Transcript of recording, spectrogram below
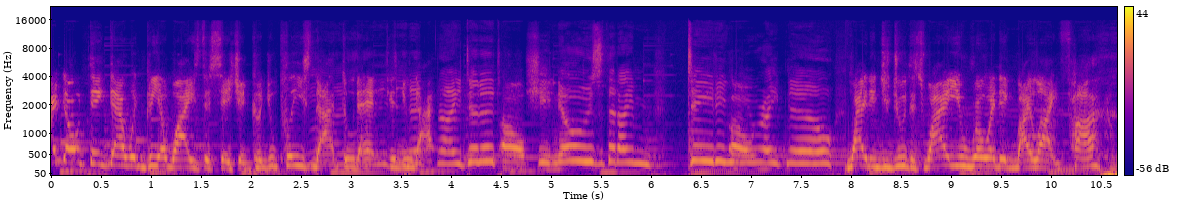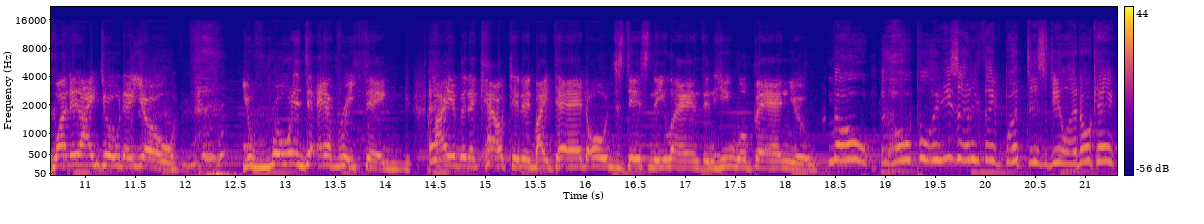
I don't think that would be a wise decision. Could you please not do that? I Could you did not? I did it. Oh. She knows that I'm dating Oh. you right now. Why did you do this? Why are you ruining my life, huh? What did I do to you? You ruined everything. I am an accountant and my dad owns Disneyland and he will ban you. No, no, please, anything but Disneyland. Okay,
